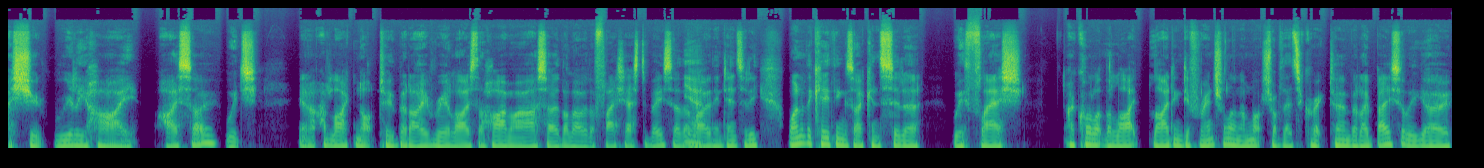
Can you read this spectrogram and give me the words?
I shoot really high ISO, which you know, I'd like not to, but I realize the higher my ISO, the lower the flash has to be. So the Yeah. lower the intensity. One of the key things I consider with flash, I call it the light lighting differential, and I'm not sure if that's a correct term, but I basically go,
